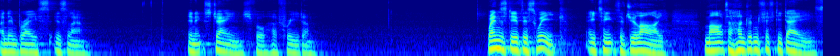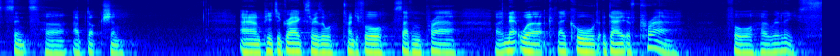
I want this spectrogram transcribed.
and embrace Islam in exchange for her freedom. Wednesday of this week, 18th of July, marked 150 days since her abduction. And Peter Greig, through the 24 7 prayer uh, network, they called a day of prayer for her release.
